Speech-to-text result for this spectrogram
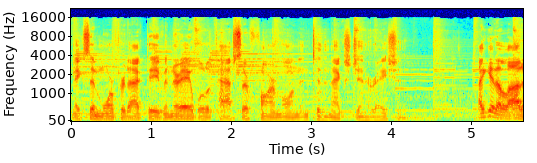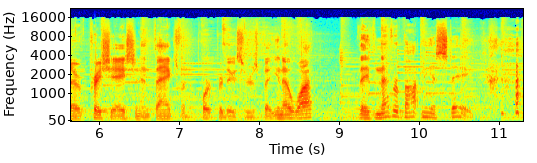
makes them more productive, and they're able to pass their farm on into the next generation. I get a lot of appreciation and thanks from the pork producers, but you know what? They've never bought me a steak.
